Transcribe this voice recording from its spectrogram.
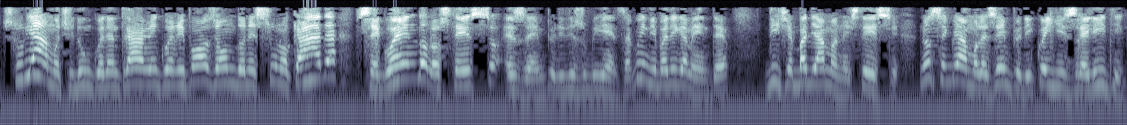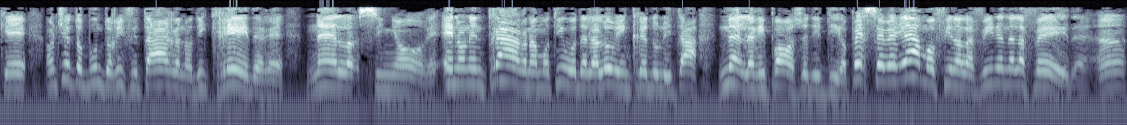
Studiamoci dunque di entrare in quel riposo onde nessuno cada, seguendo lo stesso esempio di disubbidienza. Quindi praticamente dice badiamo a noi stessi, non seguiamo l'esempio di quegli israeliti che a un certo punto rifiutarono di credere nel Signore e non entrarono a motivo della loro incredulità nel riposo di Dio. Perseveriamo fino alla fine nella fede, eh?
